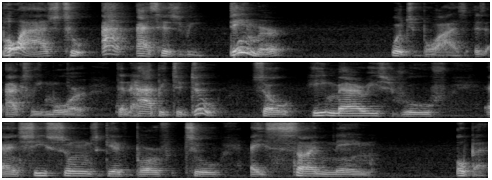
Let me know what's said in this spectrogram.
Boaz to act as his redeemer, which Boaz is actually more than happy to do. So he marries Ruth, and she soon gives birth to a son named Obed,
